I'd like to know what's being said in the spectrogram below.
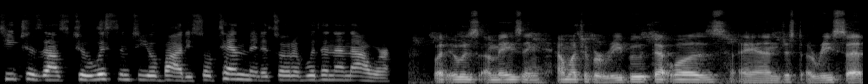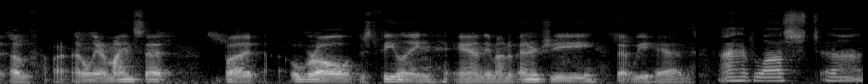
teaches us to listen to your body. So 10 minutes or within an hour. But it was amazing how much of a reboot that was and just a reset of not only our mindset, but overall just feeling and the amount of energy that we had. I have lost uh,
